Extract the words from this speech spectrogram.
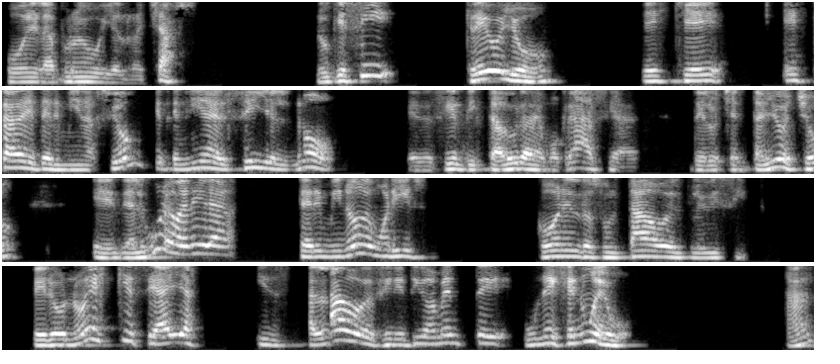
por el apruebo y el rechazo. Lo que sí creo yo es que esta determinación que tenía el sí y el no, es decir, dictadura, democracia del 88, eh, de alguna manera terminó de morir con el resultado del plebiscito. Pero no es que se haya instalado definitivamente un eje nuevo. ¿ah?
